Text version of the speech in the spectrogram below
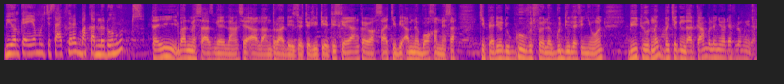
Bi yoon kay yemul ci sàcc rek bakkan la doon wut. tey ban message ngay lancé à l'endroit des autorités? Puisque yaa ngi koy wax sàcc bi am na boo xam ne sax ci période couvre-feu la guddi la fi ñëwoon. Bii tuur nag bëccëg ndar kàmb la ñoo def lu muy def.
